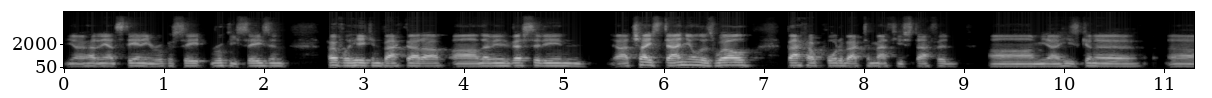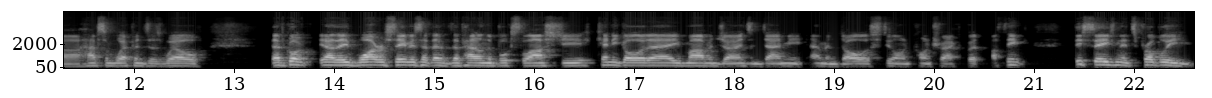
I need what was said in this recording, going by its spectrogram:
you know had an outstanding rookie, se- rookie season. Hopefully, he can back that up. Um, they've invested in uh, Chase Daniel as well, backup quarterback to Matthew Stafford. Um, you know, he's going to uh, have some weapons as well they've got you know the wide receivers that they've, they've had on the books last year. Kenny Golladay, Marvin Jones, and Danny Amendola still on contract. But I think this season it's probably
